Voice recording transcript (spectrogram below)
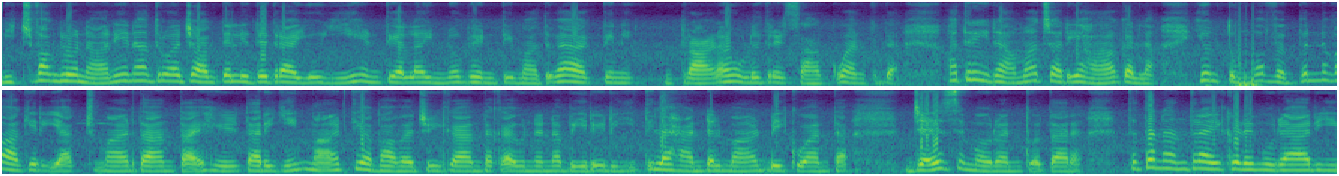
ನಿಜವಾಗ್ಲೂ ನಾನೇನಾದರೂ ಆ ಜಾಗದಲ್ಲಿ ಇದ್ದಿದ್ರೆ ಅಯ್ಯೋ, ಈ ಹೆಂಡತಿ ಅಲ್ಲ, ಇನ್ನೊಬ್ಬ ಹೆಂಡತಿ ಮದುವೆ ಆಗ್ತೀನಿ. ಪ್ರಾಣ ಉಳಿದ್ರೆ ಸಾಕು ಅಂತಿದೆ ಆದರೆ ಈ ರಾಮಾಚಾರಿ ಹಾಗಲ್ಲ. ಇವನು ತುಂಬ ವಿಭಿನ್ನವಾಗಿ ರಿಯಾಕ್ಟ್ ಮಾಡ್ದ ಅಂತ ಹೇಳ್ತಾರೆ. ಏನು ಮಾಡ್ತೀಯ ಬಾಬಾಜಿ ಈಗ ಅಂತ ಇವನನ್ನು ಬೇರೆ ರೀತಿಯಲ್ಲಿ ಹ್ಯಾಂಡಲ್ ಮಾಡಬೇಕು ಅಂತ ಜಯಸಿಂಹ ಅವರು ಅನ್ಕೋತಾರೆ. ತದನಂತರ ಈ ಕಡೆ ಮುರಾರಿ,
